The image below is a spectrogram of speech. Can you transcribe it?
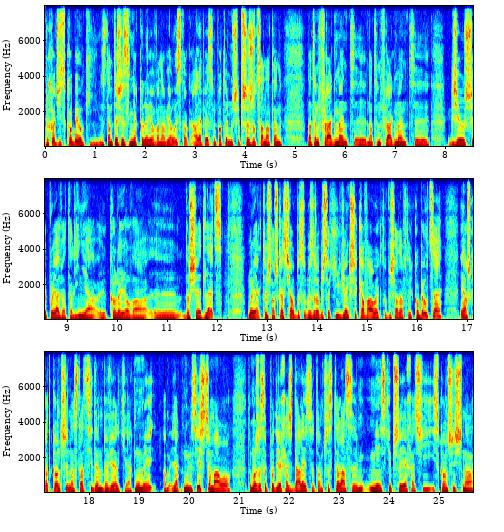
wychodzi z Kobyłki, więc tam też jest linia kolejowa na Białystok, ale powiedzmy potem już się przerzuca na ten, na ten fragment, y, na ten fragment, y, gdzie już się pojawia ta linia y, kolejowa y, do Siedlec. No jak ktoś na przykład chciałby sobie zrobić taki większy kawałek, to wysiada w tej Kobyłce i na przykład kończy na stacji Dębe Wielkie. Jak mu, a jak mu jest jeszcze mało, to może sobie podjechać dalej, sobie tam przez te lasy miejskie przejechać i, i skończyć na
